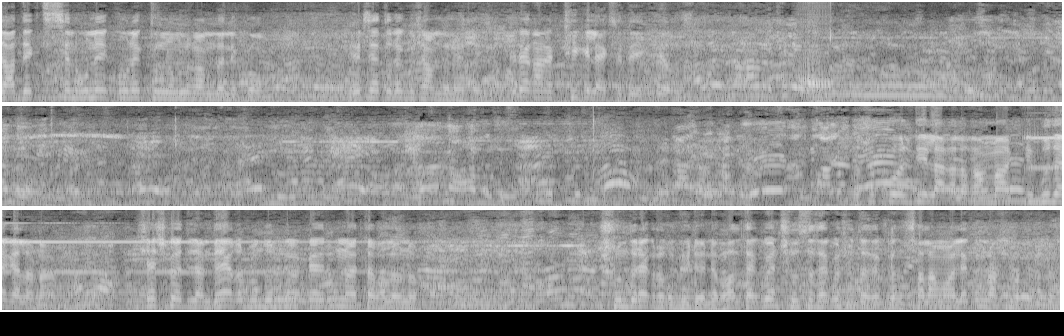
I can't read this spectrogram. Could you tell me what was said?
যা দেখতেছেন অনেক অনেক তুলনামূলক আমদানি কম। এর সাথে অনেক বেশি আমদানি হতে এটা অনেক ঠিকই লাগছে দেখি, কি অবস্থা? কোয়ালিটি লাগালো আমার কি বোঝা গেল না। শেষ করে দিলাম, দেখা করবেন এরকম না ভালো না সুন্দর একরকম ভিডিও নিয়ে। ভালো থাকবেন, সুস্থ থাকবেন সুস্থ থাকবেন। সালামু আলাইকুম, রহমতুল্লাহ।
